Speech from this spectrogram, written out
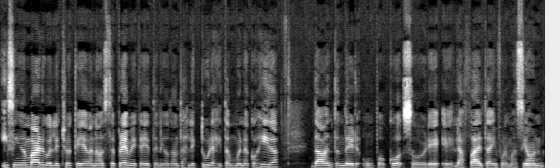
Y sin embargo, el hecho de que haya ganado este premio y que haya tenido tantas lecturas y tan buena acogida, daba a entender un poco sobre eh, la falta de información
